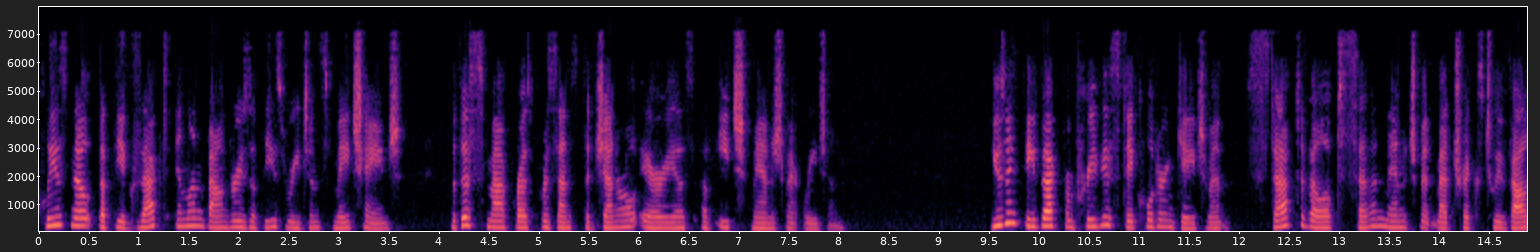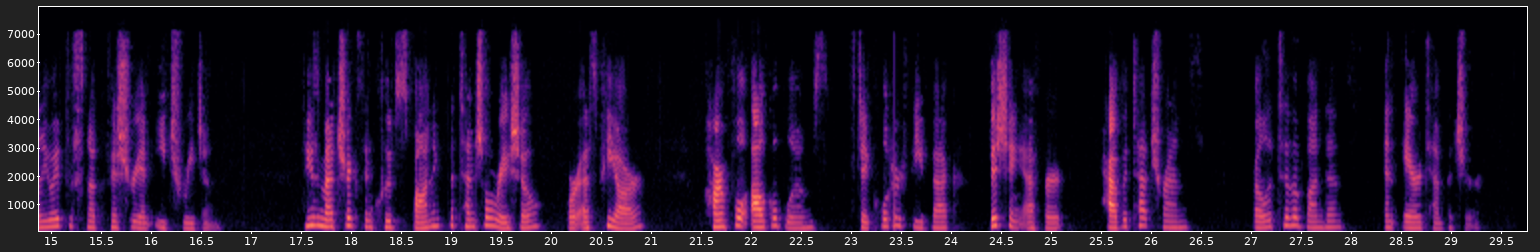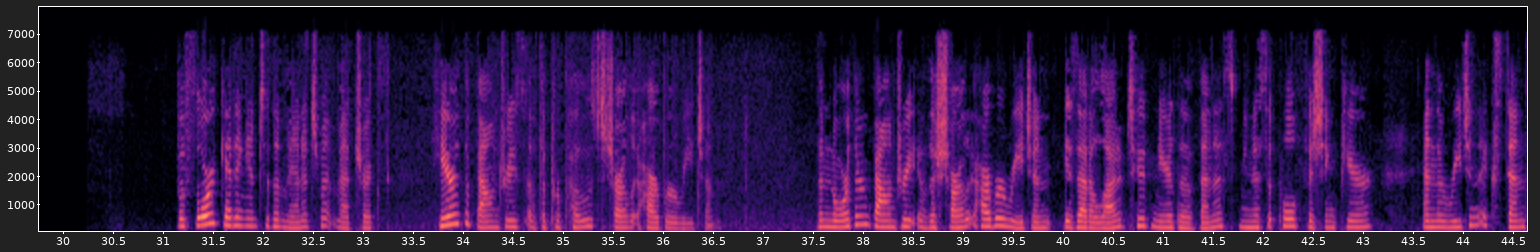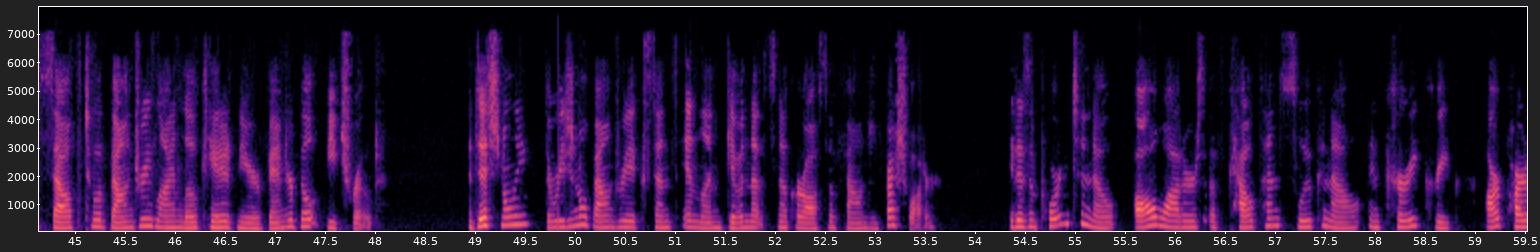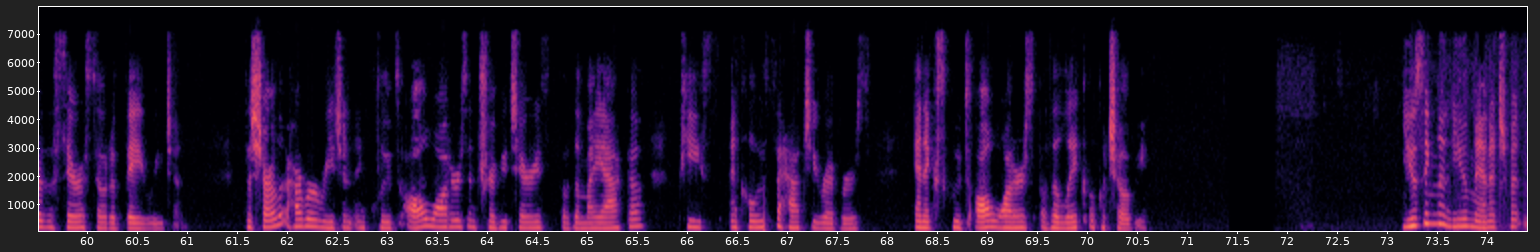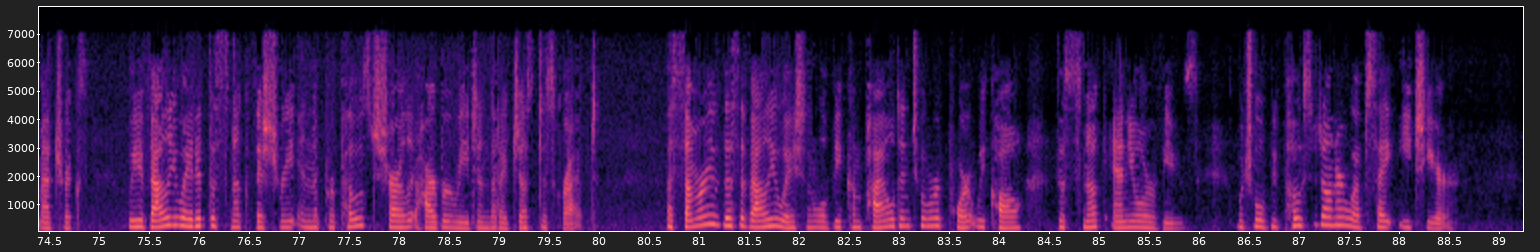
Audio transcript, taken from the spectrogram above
Please note that the exact inland boundaries of these regions may change, but this map represents the general areas of each management region. Using feedback from previous stakeholder engagement, staff developed seven management metrics to evaluate the snook fishery in each region. These metrics include spawning potential ratio, or SPR, harmful algal blooms, stakeholder feedback, fishing effort, habitat trends, relative abundance, and air temperature. Before getting into the management metrics, here are the boundaries of the proposed Charlotte Harbor region. The northern boundary of the Charlotte Harbor region is at a latitude near the Venice Municipal Fishing Pier, and the region extends south to a boundary line located near Vanderbilt Beach Road. Additionally, the regional boundary extends inland given that snook are also found in freshwater. It is important to note all waters of Cowpen Slough Canal and Curry Creek are part of the Sarasota Bay region. The Charlotte Harbor region includes all waters and tributaries of the Myakka, Peace, and Caloosahatchee rivers, and excludes all waters of the Lake Okeechobee. Using the new management metrics, we evaluated the snook fishery in the proposed Charlotte Harbor region that I just described. A summary of this evaluation will be compiled into a report we call the Snook Annual Reviews, which will be posted on our website each year.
